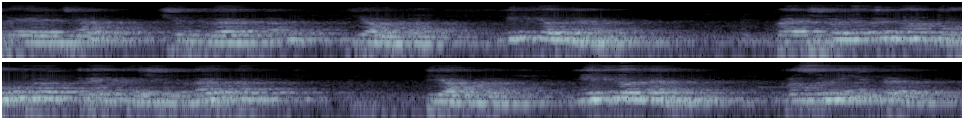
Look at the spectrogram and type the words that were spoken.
третя, четверта, п'ята. Мільйонер. Перша людина, друга, третя, четверта, п'ята. Мільйонер. Розумієте?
